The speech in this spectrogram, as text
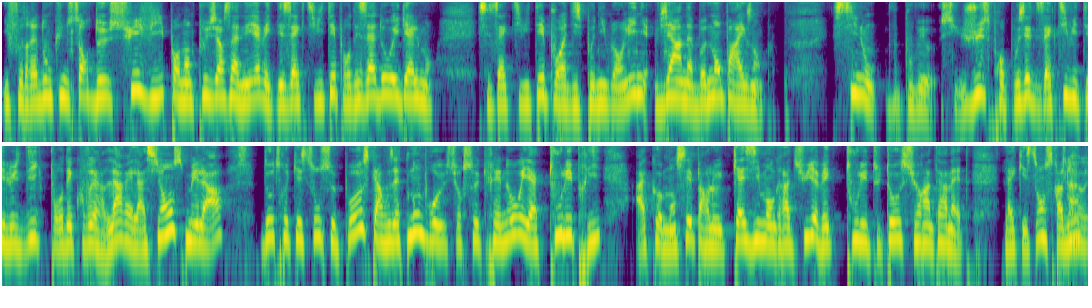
Il faudrait donc une sorte de suivi pendant plusieurs années avec des activités pour des ados également. Ces activités pourraient être disponibles en ligne via un abonnement par exemple. Sinon, vous pouvez aussi juste proposer des activités ludiques pour découvrir l'art et la science, mais là, d'autres questions se posent car vous êtes nombreux sur ce créneau et à tous les prix, à commencer par le quasiment gratuit avec tous les tutos sur Internet. La question sera donc, ah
